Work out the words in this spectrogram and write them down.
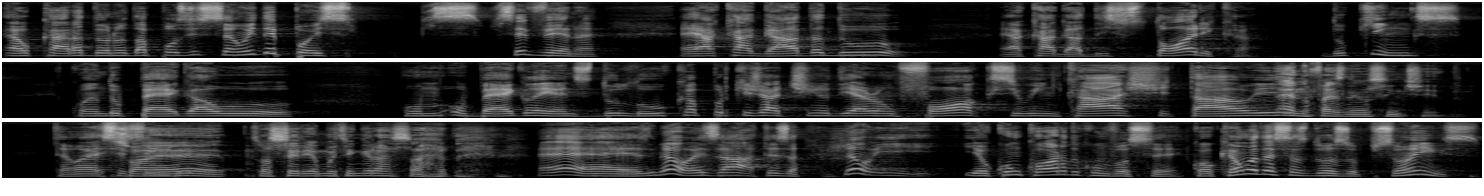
é o cara dono da posição e depois você vê, né? É a cagada do. É a cagada histórica do Kings. Quando pega o, o, o Bagley antes do Luca, porque já tinha o de Aaron Fox e o encaixe e tal. E... É, não faz nenhum sentido. Então, é, só, sempre... é, só seria muito engraçado. É, é, não, exato, exato. Não, e, e, eu concordo com você. Qualquer uma dessas duas opções,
